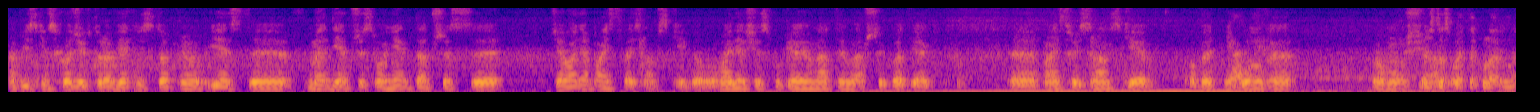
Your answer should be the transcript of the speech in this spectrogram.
na Bliskim Wschodzie, która w jakimś stopniu jest e, w mediach przysłonięta przez e, działania państwa islamskiego. Bo media się skupiają na tym na przykład jak e, państwo islamskie obetnie Tak. głowę Jest to albo- spektakularne.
